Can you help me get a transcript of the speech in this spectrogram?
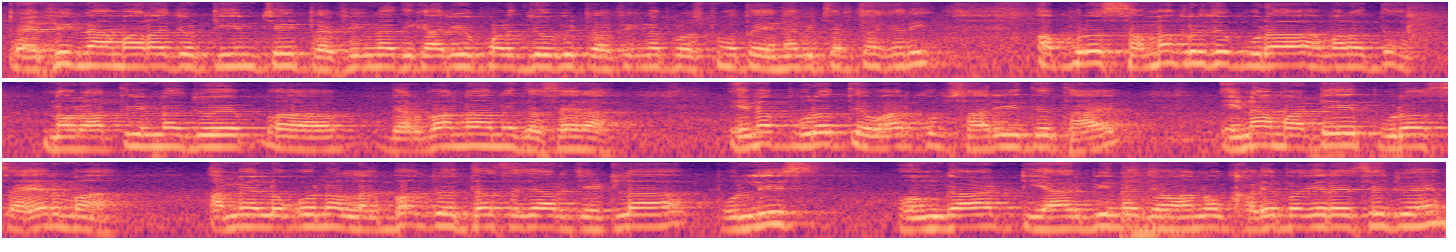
ટ્રાફિકના અમારા જો ટીમ છે, ટ્રાફિકના અધિકારીઓ પણ જો બી ટ્રાફિકના પ્રશ્નો હતા એના બી ચર્ચા કરી. આ પૂરો સમગ્ર જો પૂરા અમારા નવરાત્રિના જો ગરબાના અને દશેરા, એના પૂરા તહેવાર ખૂબ સારી રીતે થાય. એના માટે પૂરા શહેરમાં અમે લોકોના લગભગ જો દસ હજાર જેટલા પોલીસ, હોમગાર્ડ, ટીઆરબીના જવાનો ખડે પગે રહેશે જો એમ.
